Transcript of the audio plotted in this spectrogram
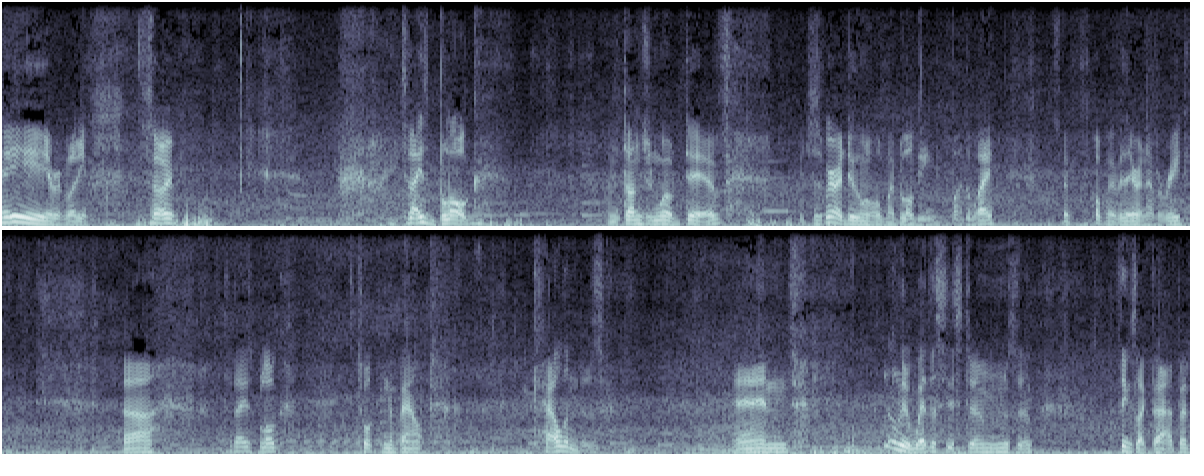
Hey everybody. So today's blog on Dungeon World Dev, which is where I do all my blogging by the way. So pop over there and have a read. Uh, today's blog is talking about calendars and a little bit of weather systems and things like that, but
